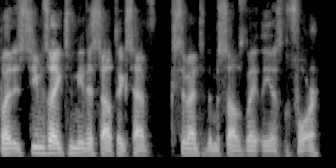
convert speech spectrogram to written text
But it seems like to me the Celtics have cemented themselves lately as the four.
